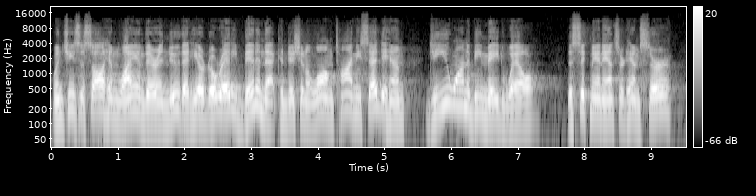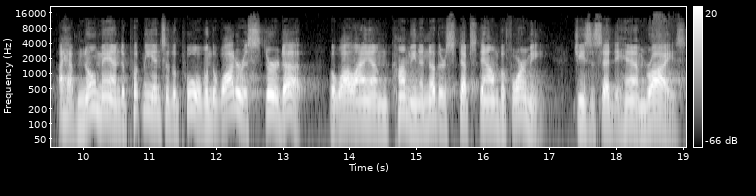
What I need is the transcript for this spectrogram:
When Jesus saw him lying there and knew that he had already been in that condition a long time, he said to him, Do you want to be made well? The sick man answered him, Sir, I have no man to put me into the pool when the water is stirred up. But while I am coming, another steps down before me. Jesus said to him, Rise,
